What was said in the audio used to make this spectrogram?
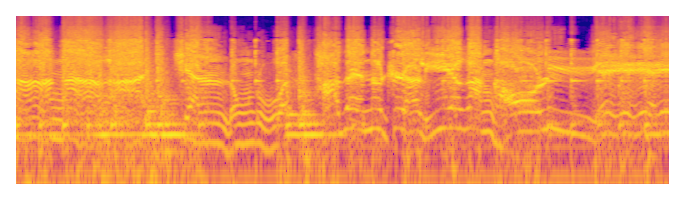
啊！乾隆主他在那这里暗考虑。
